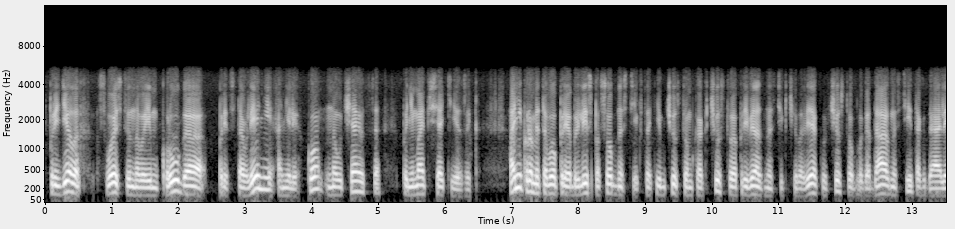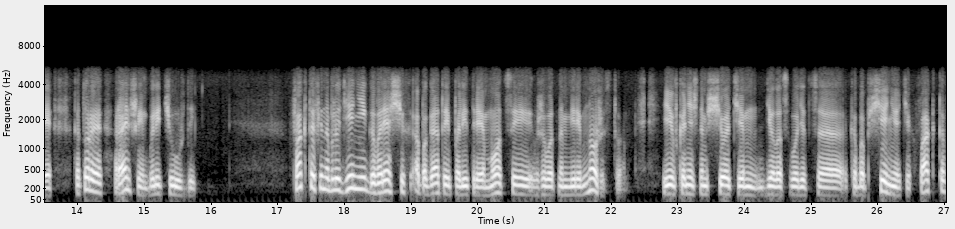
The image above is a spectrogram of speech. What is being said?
в пределах свойственного им круга представлений они легко научаются понимать всякий язык. Они, кроме того, приобрели способности к таким чувствам, как чувство привязанности к человеку, чувство благодарности и так далее, которые раньше им были чужды. Фактов и наблюдений, говорящих о богатой палитре эмоций в животном мире множество, и в конечном счете дело сводится к обобщению этих фактов,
